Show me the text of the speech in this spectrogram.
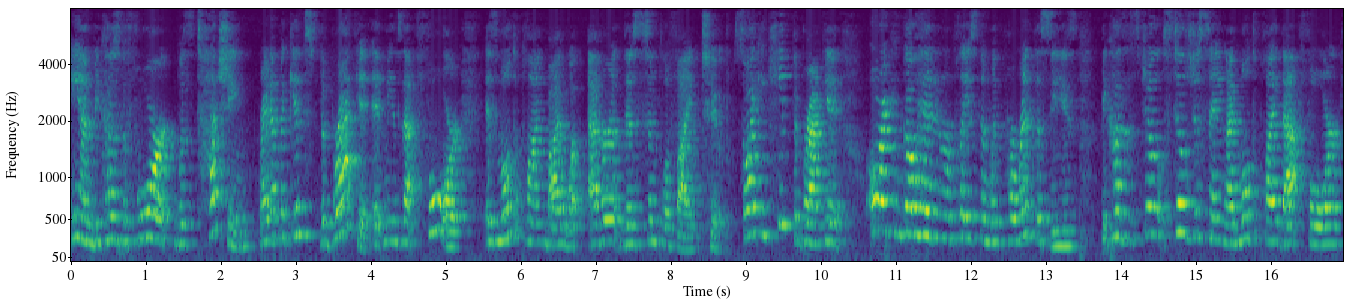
And because the 4 was touching right up against the bracket, it means that 4 is multiplying by whatever this simplified to. So I can keep the bracket or I can go ahead and replace them with parentheses because it's still, still just saying I multiplied that 4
